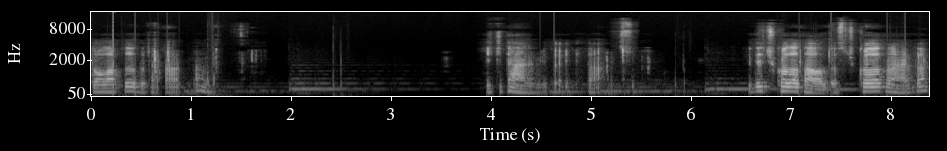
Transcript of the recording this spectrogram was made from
Dolaptadır herhalde değil? İki tane miydi? İki tane. Bir de çikolata alacağız. Çikolata nerede?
